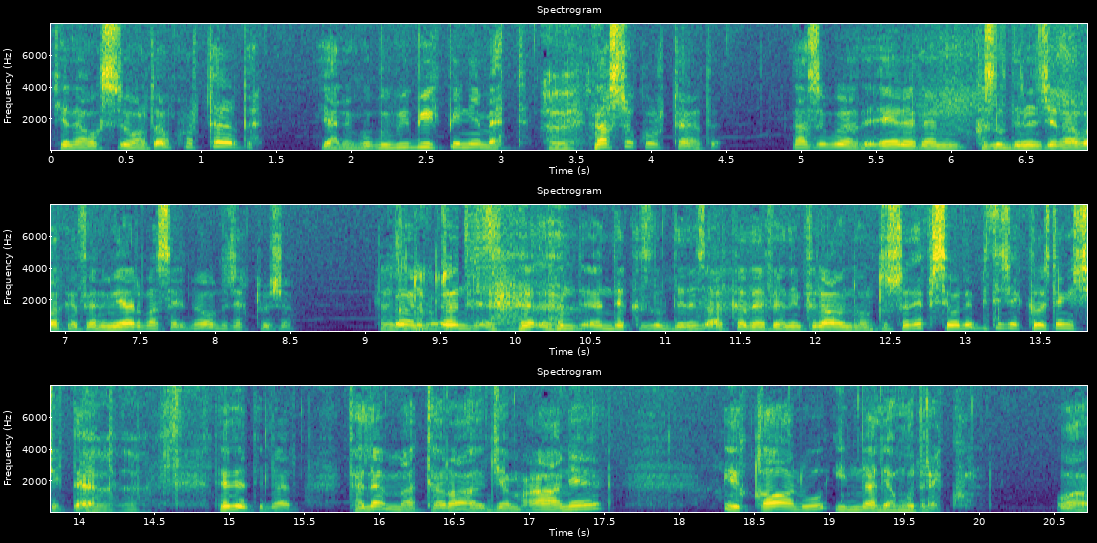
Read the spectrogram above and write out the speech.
Cenab-ı Hak sizi oradan kurtardı. Yani bu, bu büyük bir nimet. Evet. Nasıl kurtardı? Nasıl kurtardı? Eğer efendim Kızıldeniz Cenab-ı Hak efendim yarmasaydı ne olacaktı hocam? Ön, önde, önde, önde Kızıldeniz, arkada efendim Firavun ordusu hepsi orada bitecek. Kılıçtan geçeceklerdi. Evet, evet. Ne dediler? Felemma tera cem'ane ikalu inna lemudrekun. O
